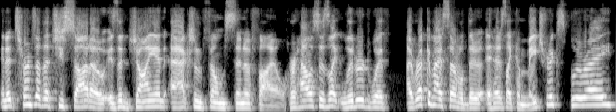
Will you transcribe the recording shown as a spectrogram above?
and it turns out that Chisato is a giant action film cinephile. Her house is like littered with. I recognize several. There, it has like a Matrix Blu-ray.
